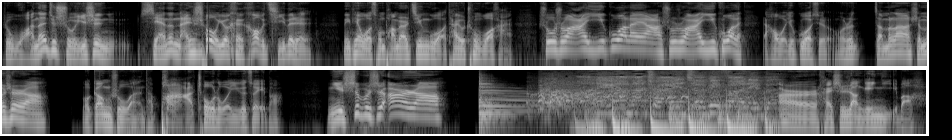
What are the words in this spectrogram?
就我呢，就属于是闲的难受又很好奇的人。那天我从旁边经过，他又冲我喊“叔叔阿姨过来呀，叔叔阿姨过来”。然后我就过去了，我说：“怎么了？什么事啊？”我刚说完，他啪抽了我一个嘴巴。你是不是二啊？二还是让给你吧，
